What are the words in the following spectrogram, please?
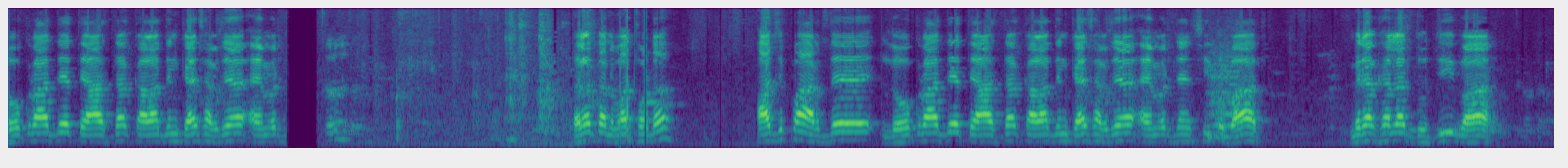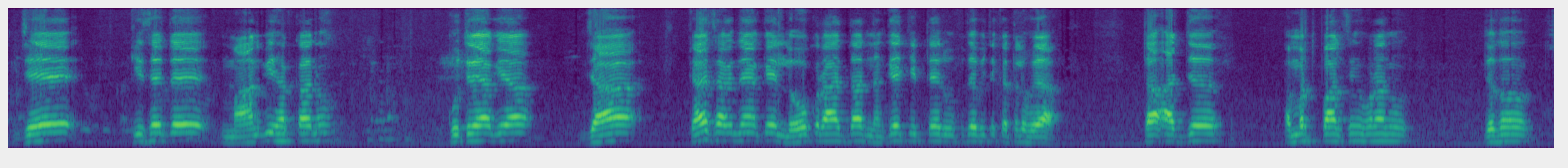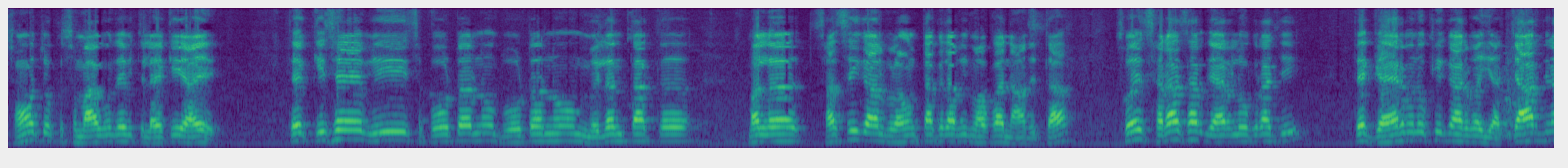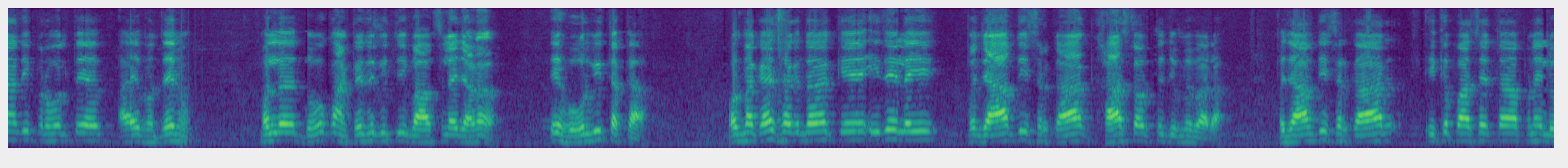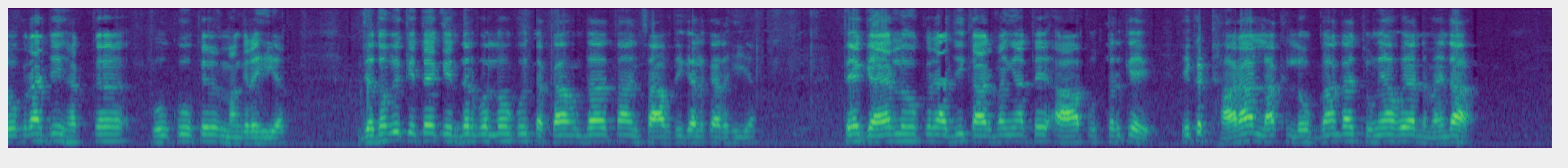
ਲੋਕ ਰਾਜ ਦੇ ਇਤਿਹਾਸ ਦਾ ਕਾਲਾ ਦਿਨ ਕਹਿ ਸਕਦੇ ਆ ਐਮਰ ਪਹਿਲਾਂ ਧੰਨਵਾਦ ਤੁਹਾਡਾ। ਅੱਜ ਭਾਰਤ ਦੇ ਲੋਕ ਰਾਜ ਦੇ ਇਤਿਹਾਸ ਦਾ ਕਾਲਾ ਦਿਨ ਕਹਿ ਸਕਦੇ ਆ ਐਮਰਜੈਂਸੀ ਤੋਂ ਬਾਅਦ। ਮੇਰਾ ਖਿਆਲ ਹੈ ਦੂਜੀ ਵਾਰ ਜੇ ਕਿਸੇ ਦੇ ਮਾਨਵੀ ਹੱਕਾਂ ਨੂੰ ਕੁਚਲਿਆ ਗਿਆ ਜਾਂ ਕਹਿ ਸਕਦੇ ਆ ਕਿ ਲੋਕ ਰਾਜ ਦਾ ਨੰਗੇ ਚਿੱਟੇ ਰੂਪ ਦੇ ਵਿੱਚ ਕਤਲ ਹੋਇਆ ਤਾਂ ਅੱਜ ਅਮਰਤਪਾਲ ਸਿੰਘ ਹੋਰਾਂ ਨੂੰ ਜਦੋਂ ਸਹੁੰ ਚੁੱਕ ਸਮਾਗਮ ਦੇ ਵਿੱਚ ਲੈ ਕੇ ਆਏ ਤੇ ਕਿਸੇ ਵੀ ਸਪੋਰਟਰ ਨੂੰ, ਵੋਟਰ ਨੂੰ ਮਿਲਣ ਤੱਕ, ਮਤਲਬ ਸਤਿ ਸ੍ਰੀ ਅਕਾਲ ਬੁਲਾਉਣ ਤੱਕ ਦਾ ਵੀ ਮੌਕਾ ਨਾ ਦਿੱਤਾ। ਸੋ ਇਹ ਸਰਾਸਰ ਗੈਰ ਲੋਕਰਾਜੀ ਤੇ ਗੈਰ ਮਨੁੱਖੀ ਕਾਰਵਾਈ ਆ। ਚਾਰ ਦਿਨਾਂ ਦੀ ਪਰੋਲ ਤੇ ਆਏ ਬੰਦੇ ਨੂੰ ਮਤਲਬ 2 ਘੰਟੇ ਦੇ ਵਿੱਚ ਹੀ ਵਾਪਸ ਲੈ ਜਾਣਾ, ਇਹ ਹੋਰ ਵੀ ਧੱਕਾ। ਔਰ ਮੈਂ ਕਹਿ ਸਕਦਾ ਕਿ ਇਹਦੇ ਲਈ ਪੰਜਾਬ ਦੀ ਸਰਕਾਰ ਖਾਸ ਤੌਰ ਤੇ ਜ਼ਿੰਮੇਵਾਰ ਆ। ਪੰਜਾਬ ਦੀ ਸਰਕਾਰ ਇੱਕ ਪਾਸੇ ਤਾਂ ਆਪਣੇ ਲੋਕ ਰਾਜੀ ਹੱਕ ਹੂਕੂ ਕੇ ਮੰਗ ਰਹੀ ਆ। ਜਦੋਂ ਵੀ ਕਿਤੇ ਕੇਂਦਰ ਵੱਲੋਂ ਕੋਈ ਧੱਕਾ ਹੁੰਦਾ ਤਾਂ ਇਨਸਾਫ ਦੀ ਗੱਲ ਕਰ ਰਹੀ ਆ। ਤੇ ਗੈਰ ਲੋਕ ਰਾਜੀ ਕਾਰਵਾਈਆਂ ਤੇ ਆਪ ਉਤਰ ਕੇ ਇੱਕ 18 ਲੱਖ ਲੋਕਾਂ ਦਾ ਚੁਣਿਆ ਹੋਇਆ ਨੁਮਾਇੰਦਾ,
